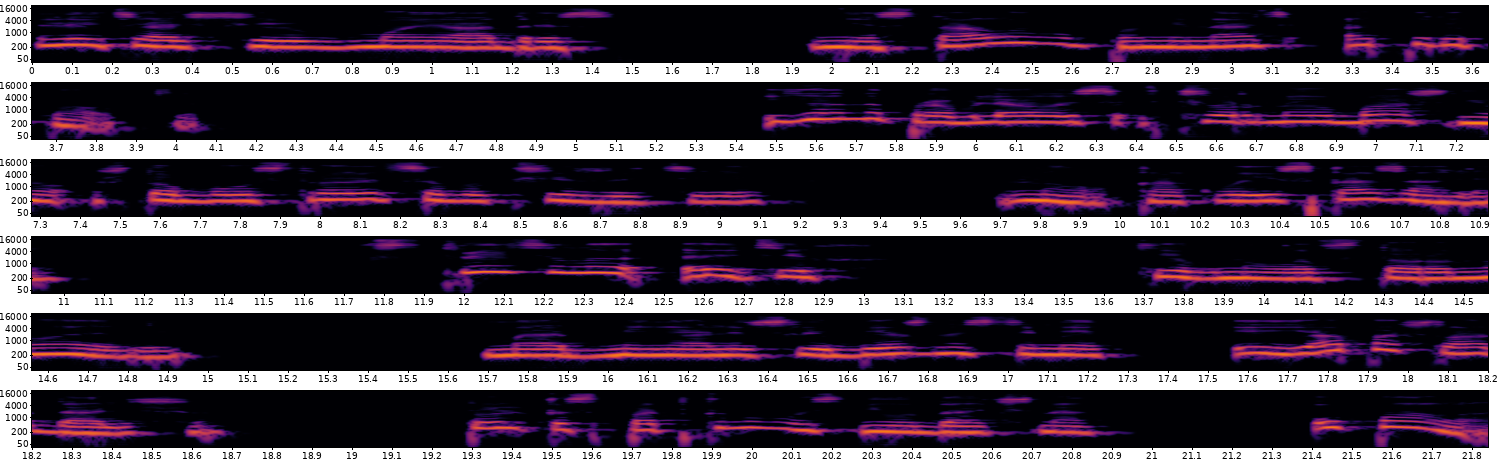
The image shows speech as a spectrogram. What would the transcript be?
летящие в мой адрес, не стала упоминать о перепалке. Я направлялась в Черную башню, чтобы устроиться в общежитии. Но, как вы и сказали, встретила этих... Кивнула в сторону Эви. Мы обменялись любезностями, и я пошла дальше. Только споткнулась неудачно. Упала.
